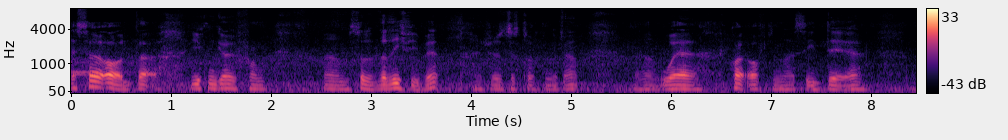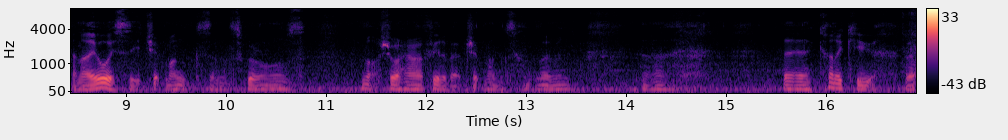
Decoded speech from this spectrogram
it's so odd that you can go from um, sort of the leafy bit, which I was just talking about, uh, where quite often I see deer, and I always see chipmunks and squirrels. I'm not sure how I feel about chipmunks at the moment. Uh, they're kind of cute, but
